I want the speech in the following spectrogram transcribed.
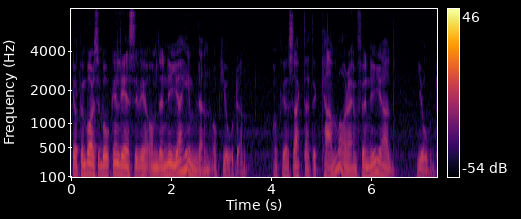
I Uppenbarelseboken läser vi om den nya himlen och jorden. Och vi har sagt att det kan vara en förnyad jord.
